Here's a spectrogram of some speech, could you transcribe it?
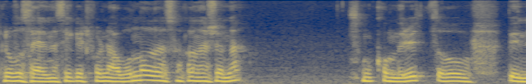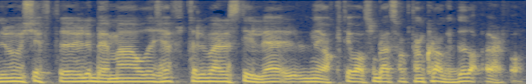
provoserende sikkert for naboen, da, det så kan jeg skjønne. Som kommer ut og begynner å kjefte eller be meg holde kjeft eller være stille. Nøyaktig hva som ble sagt. Han klagde, da, i hvert fall.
